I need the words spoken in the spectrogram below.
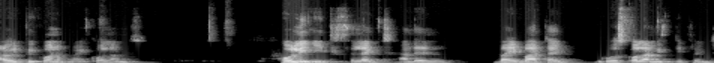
I will pick one of my columns, hold it, select, and then by bar type, because column is different,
